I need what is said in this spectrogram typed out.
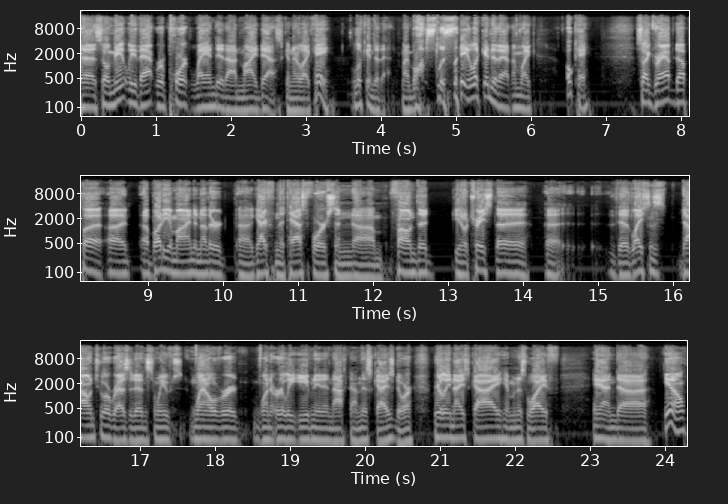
uh, so immediately that report landed on my desk, and they're like, "Hey, look into that." My boss, let's say, look into that. And I'm like, "Okay." So I grabbed up a, a, a buddy of mine, another uh, guy from the task force, and um, found the you know traced the uh, the license down to a residence, and we went over one early evening and knocked on this guy's door. Really nice guy, him and his wife, and uh, you know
